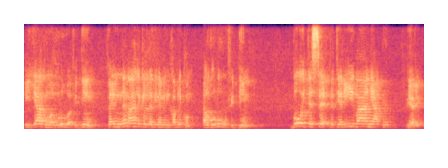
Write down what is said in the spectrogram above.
"Iyyakum wal-ghuluba fi din, fa innama ahlaka alladhina min qablikum al-ghulubu fi din." Bojte se pretjerivanja u vjeri.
